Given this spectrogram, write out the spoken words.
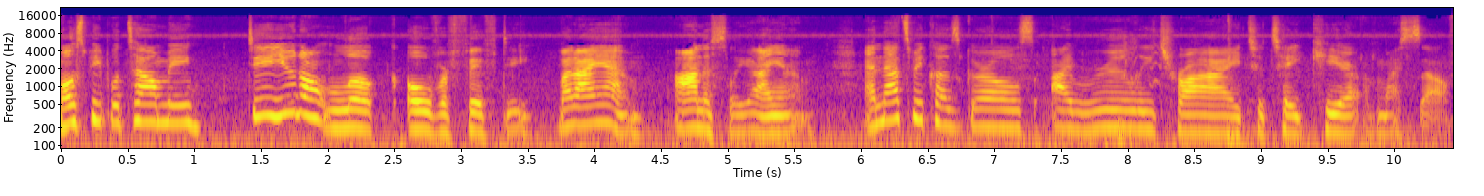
Most people tell me, Dee, you don't look over 50, but I am. Honestly, I am. And that's because, girls, I really try to take care of myself.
